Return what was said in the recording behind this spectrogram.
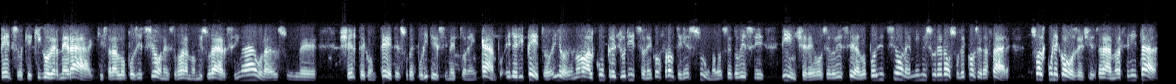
Penso che chi governerà, chi sarà all'opposizione, dovranno misurarsi in aula sulle scelte concrete, sulle politiche che si mettono in campo. E le ripeto, io non ho alcun pregiudizio nei confronti di nessuno. Se dovessi vincere o se dovessi essere all'opposizione, mi misurerò sulle cose da fare. Su alcune cose ci saranno affinità,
